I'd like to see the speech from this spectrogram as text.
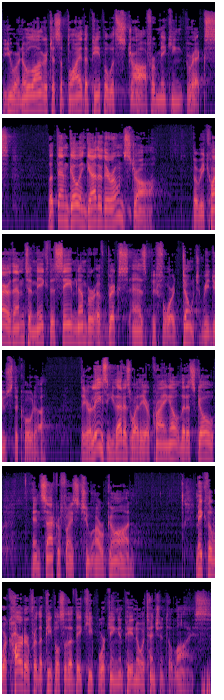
You are no longer to supply the people with straw for making bricks. Let them go and gather their own straw, but require them to make the same number of bricks as before. Don't reduce the quota. They are lazy. That is why they are crying out, Let us go and sacrifice to our God. Make the work harder for the people so that they keep working and pay no attention to lies.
